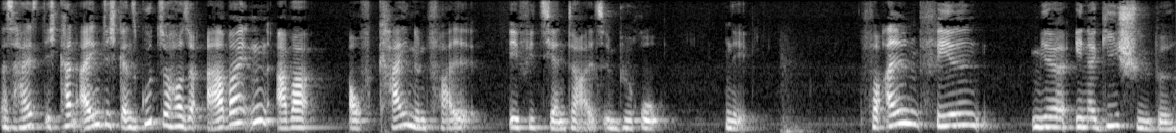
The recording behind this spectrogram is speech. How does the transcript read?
Das heißt, ich kann eigentlich ganz gut zu Hause arbeiten, aber auf keinen Fall effizienter als im Büro. Nee. Vor allem fehlen mir Energieschübe,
